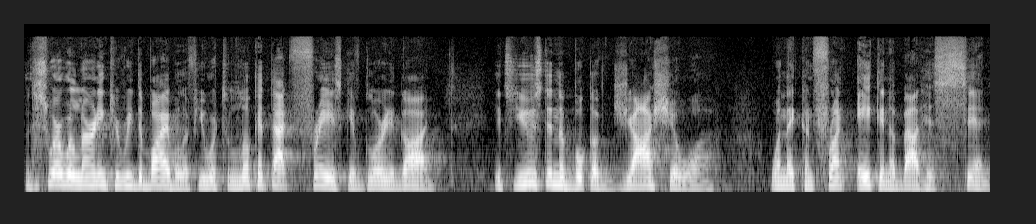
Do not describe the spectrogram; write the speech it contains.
But this is where we're learning to read the Bible. If you were to look at that phrase, give glory to God, it's used in the book of Joshua when they confront Achan about his sin.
